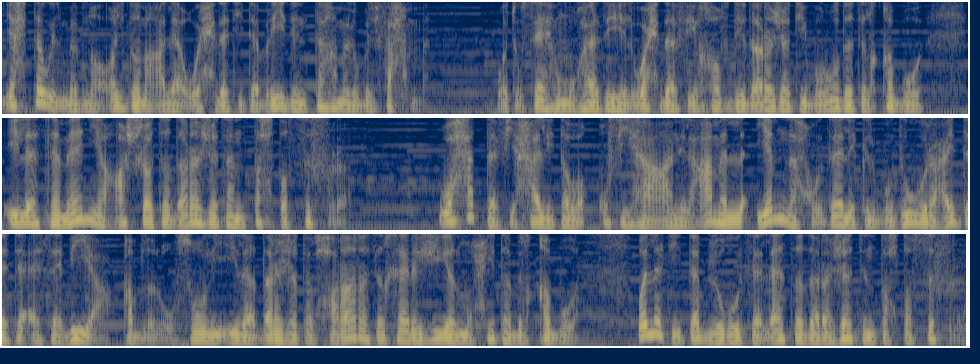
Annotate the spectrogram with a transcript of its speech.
يحتوي المبنى أيضا على وحدة تبريد تعمل بالفحم وتساهم هذه الوحدة في خفض درجة برودة القبو إلى 18 درجة تحت الصفر. وحتى في حال توقفها عن العمل يمنح ذلك البذور عدة أسابيع قبل الوصول إلى درجة الحرارة الخارجية المحيطة بالقبو والتي تبلغ ثلاث درجات تحت الصفر.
